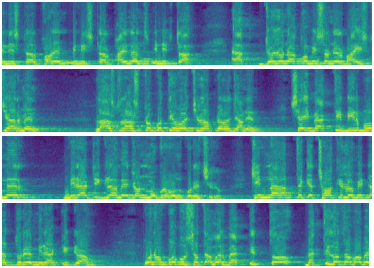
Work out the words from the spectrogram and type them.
minister, foreign minister, finance minister, এক যোজনা কমিশনের ভাইস চেয়ারম্যান, লাস্ট রাষ্ট্রপতি হয়েছিল আপনারা জানেন। সেই ব্যক্তি বীরভূমের মিরাটি গ্রামে জন্মগ্রহণ করেছিল। কিন্নাহাট থেকে ছ কিলোমিটার দূরে মিরাটি গ্রাম। প্রণববাবুর সাথে আমার ব্যক্তিত্ব, ব্যক্তিগতভাবে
